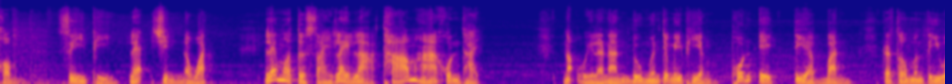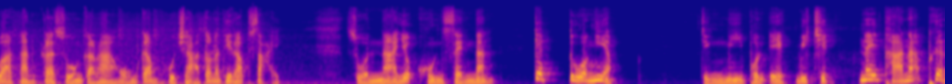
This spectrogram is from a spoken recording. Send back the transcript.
คอม CP และชินวัตรและมอเตอร์ไซค์ไล่ล่าถามหาคนไทย ณ เวลานั้นดูเหมือนจะมีเพียงพลเอกเตียบันรัฐมนตรีว่าการกระทรวงกลาโหมกัมพูชาเท่านั้นที่รับสาย ส่วนนายกฮุนเซนนั้น เก็บตัวเงียบ จึงมีพลเอกวิชิตในฐานะเพื่อน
